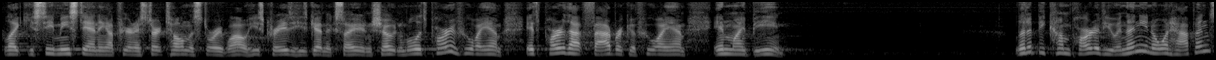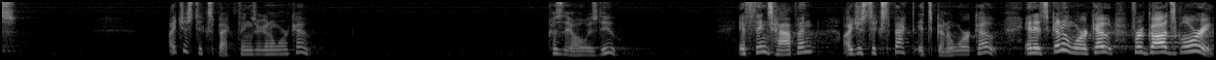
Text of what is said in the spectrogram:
like, you see me standing up here and I start telling the story, wow, he's crazy, he's getting excited and shouting. Well, it's part of who I am, it's part of that fabric of who I am in my being. Let it become part of you. And then you know what happens? I just expect things are going to work out. Because they always do. If things happen, I just expect it's going to work out. And it's going to work out for God's glory.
